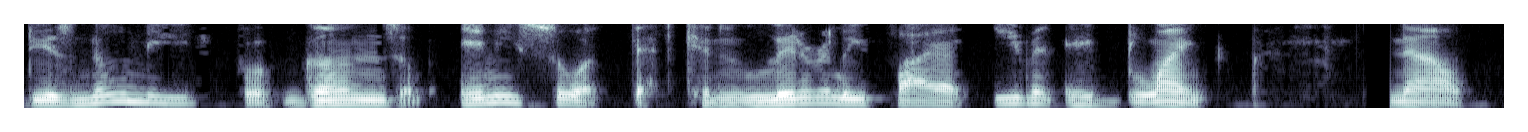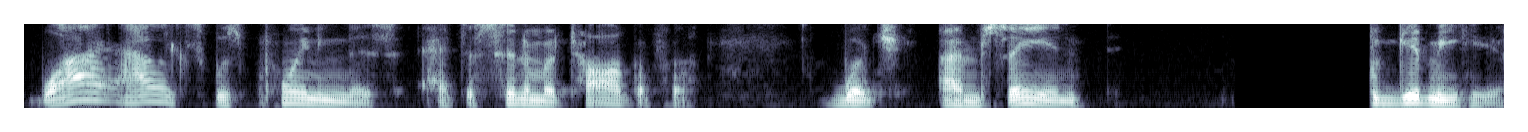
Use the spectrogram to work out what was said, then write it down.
There's no need for guns of any sort that can literally fire even a blank. Now, why Alex was pointing this at the cinematographer, which I'm saying, forgive me here,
